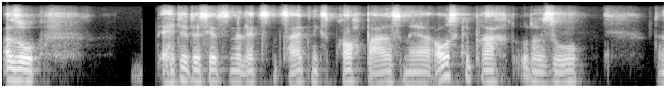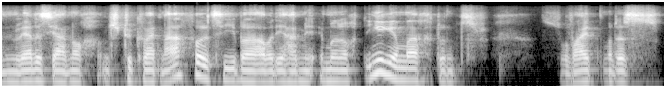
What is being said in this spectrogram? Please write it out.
Also, hätte das jetzt in der letzten Zeit nichts Brauchbares mehr rausgebracht oder so, dann wäre das ja noch ein Stück weit nachvollziehbar. Aber die haben ja immer noch Dinge gemacht und soweit man das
